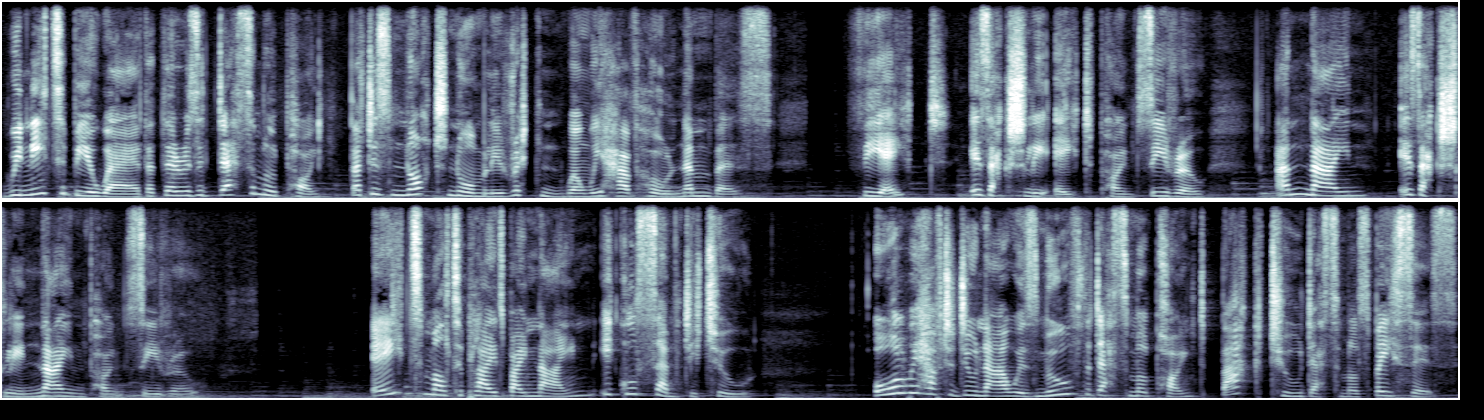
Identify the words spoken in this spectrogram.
We need to be aware that there is a decimal point that is not normally written when we have whole numbers. The 8 is actually 8.0 and 9 is actually 9.0. 8 multiplied by 9 equals 72. All we have to do now is move the decimal point back two decimal spaces.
